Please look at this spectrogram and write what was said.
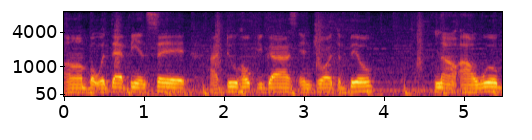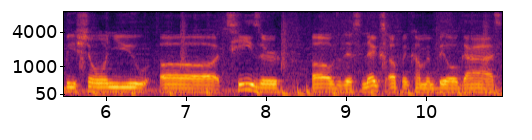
um, but with that being said I do hope you guys enjoyed the build. Now I will be showing you a teaser of this next up and coming build guys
